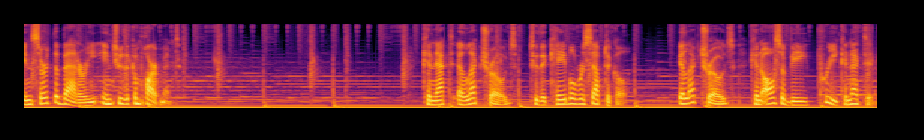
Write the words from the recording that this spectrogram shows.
Insert the battery into the compartment. Connect electrodes to the cable receptacle. Electrodes can also be pre-connected.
